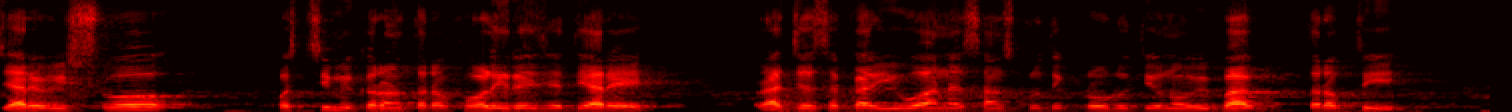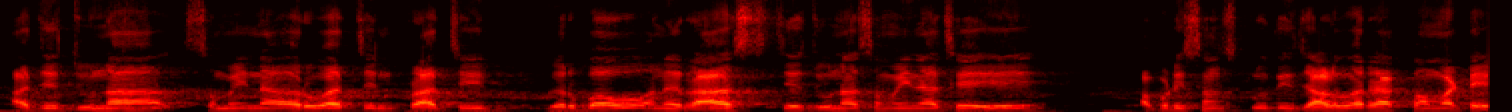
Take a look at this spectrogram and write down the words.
જ્યારે વિશ્વ પશ્ચિમીકરણ તરફ વળી રહી છે ત્યારે રાજ્ય સરકાર યુવા અને સાંસ્કૃતિક પ્રવૃત્તિઓનો વિભાગ તરફથી આજે જૂના સમયના અર્વાચીન પ્રાચીન ગરબાઓ અને રાસ જે જૂના સમયના છે એ આપણી સંસ્કૃતિ જાળવા રાખવા માટે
